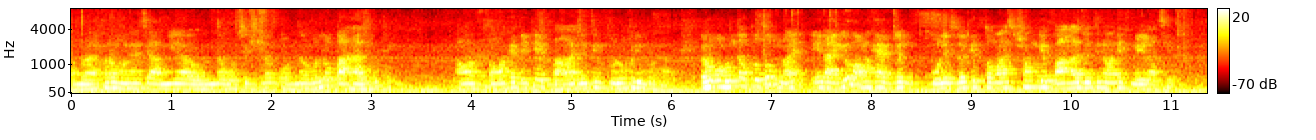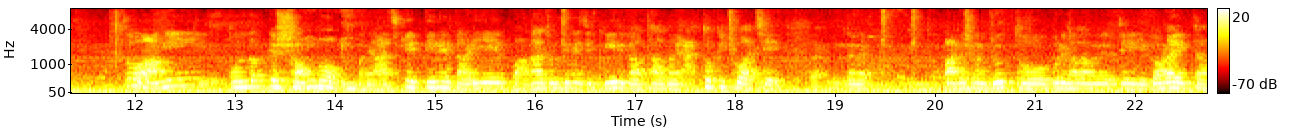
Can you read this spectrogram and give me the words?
আমরা এখনও মনে আছে, আমি আর অরুণদা বসেছিলাম। অরুণদা বলল বাঘা যতীন আমার তোমাকে দেখে বাঘা যতীন পুরোপুরি মনে হয়। এবং অরুণদা প্রথম নয়, এর আগেও আমাকে একজন বলেছিল কি, তোমার সঙ্গে বাঘা যতীন অনেক মেল আছে। তো আমি বললাম যে সম্ভব মানে আজকের দিনে দাঁড়িয়ে বাঘা যতীনের যে বীর গাথা মানে এত কিছু আছে মানে বাঘের সঙ্গে যুদ্ধ বুড়িমালামের যে লড়াইটা,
